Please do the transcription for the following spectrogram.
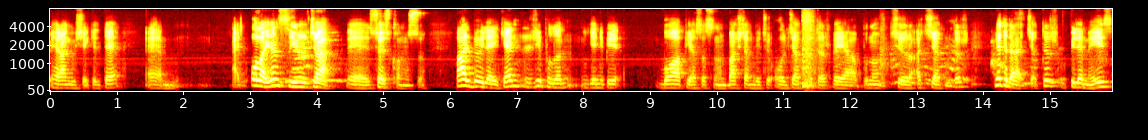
e, herhangi bir şekilde e, olaydan sıyrılacağı e, söz konusu. Hal böyleyken Ripple'ın yeni bir boğa piyasasının başlangıcı olacak mıdır veya bunu çığır açacak mıdır? Ne kadar açacaktır bilemeyiz.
